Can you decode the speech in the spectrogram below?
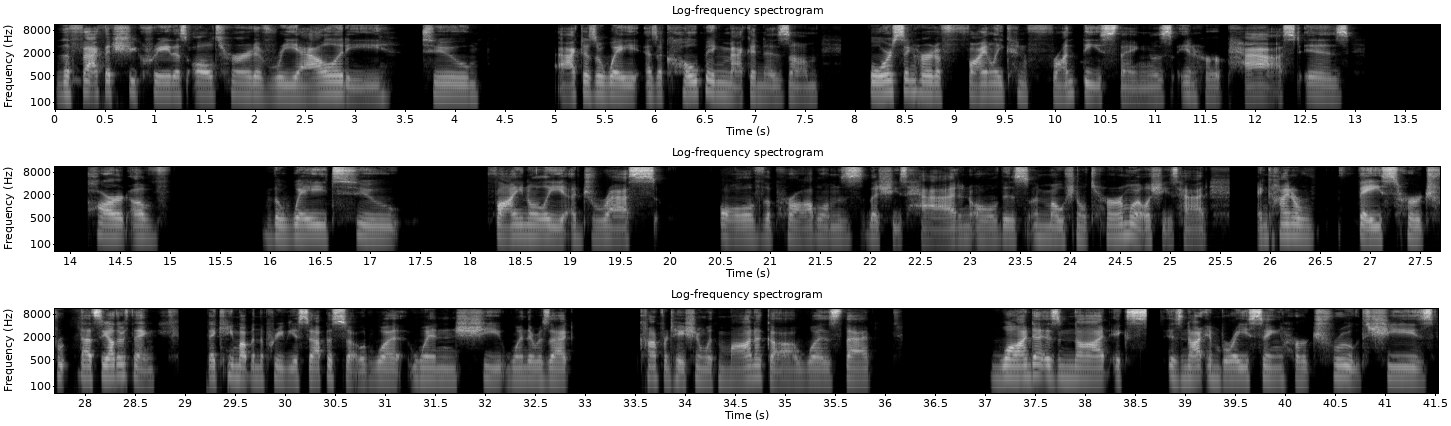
the fact that she created this alternative reality to act as a way as a coping mechanism forcing her to finally confront these things in her past is part of the way to finally address all of the problems that she's had and all this emotional turmoil she's had and kind of face her true that's the other thing that came up in the previous episode what when she when there was that confrontation with Monica was that Wanda is not ex- is not embracing her truth. She's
